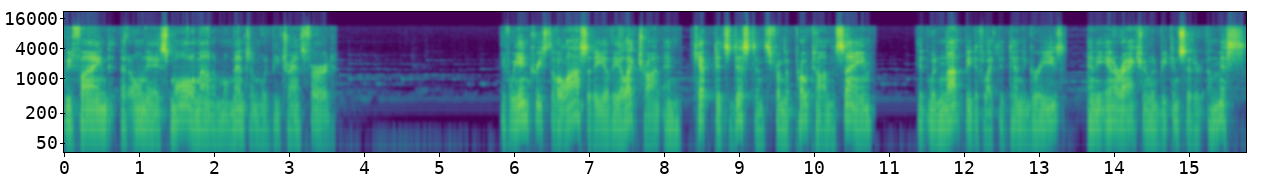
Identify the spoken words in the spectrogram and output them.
We'd find that only a small amount of momentum would be transferred. If we increased the velocity of the electron and kept its distance from the proton the same, it would not be deflected 10 degrees, and the interaction would be considered a miss.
